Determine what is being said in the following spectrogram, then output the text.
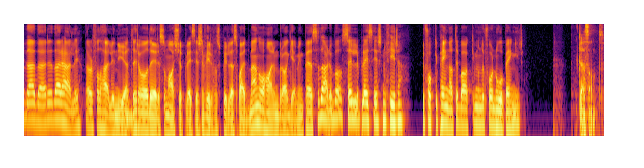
det, er, det, er, det er herlig. Det er i hvert fall herlige nyheter. Og dere som har kjøpt PlayStation 4 for å spille Spiderman og har en bra gaming-PC, da er det jo bare å selge PlayStation 4. Du får ikke penga tilbake, men du får noe penger. Det er sant.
